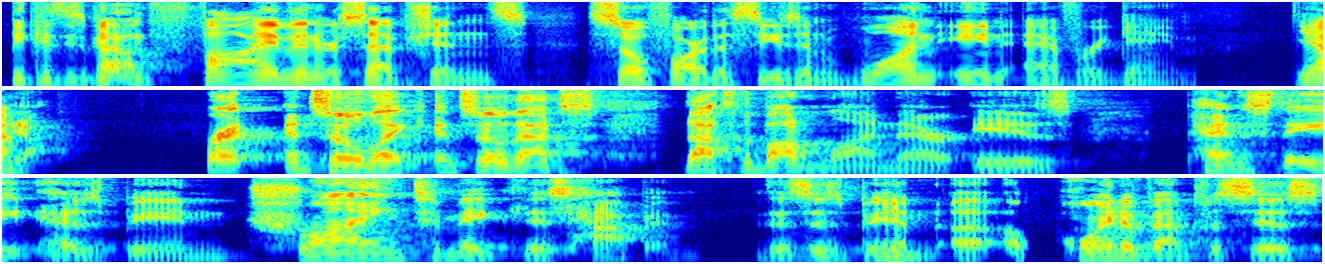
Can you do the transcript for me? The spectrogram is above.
because he's gotten yeah. five interceptions so far this season, one in every game. Yeah. Yeah. Right. And so like and so that's that's the bottom line there is Penn State has been trying to make this happen. This has been yep. a, a point of emphasis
